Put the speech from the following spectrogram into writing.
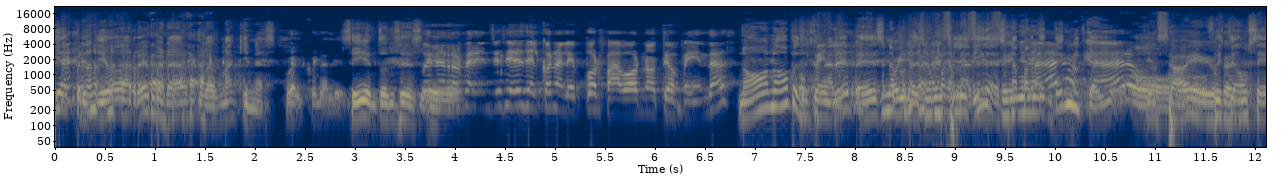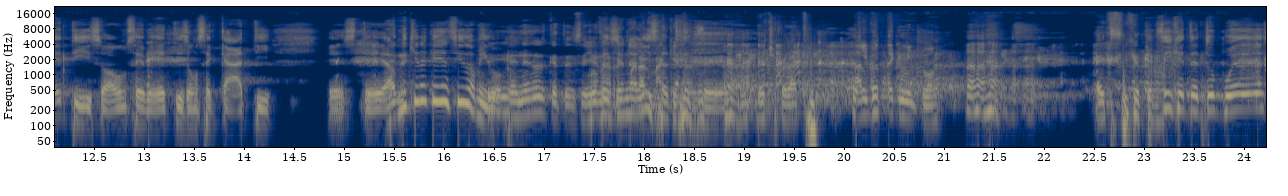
y aprendió a reparar las máquinas. ¿Cuál con Ale? Sí, entonces. Buena eh, referencia, si eres del Conalep, por favor, no te ofendas. No, no, pues el. Conalep es una Oye, profesión para la vida, es una parte Claro, técnica. claro. O, ¿Quién sabe? o O fuiste sea- a un CETIS o a un Cebetis o a un Cecati. Este, a donde quiera que haya sido, amigo. Sí, en esos que te enseñan a reparar máquinas de, de chocolate. Algo técnico. Exígete. Exígete, tú puedes.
